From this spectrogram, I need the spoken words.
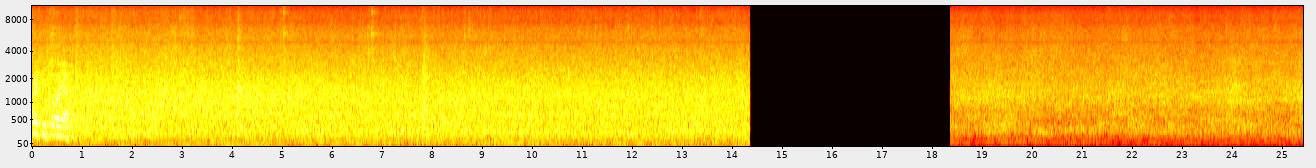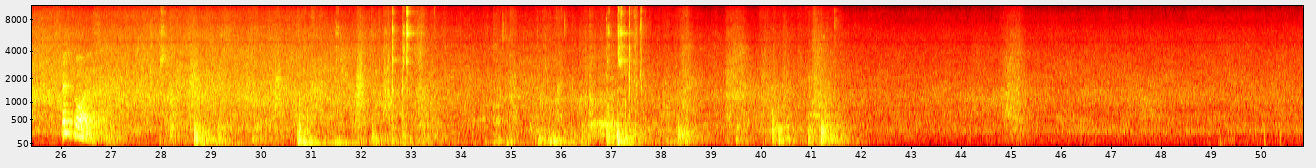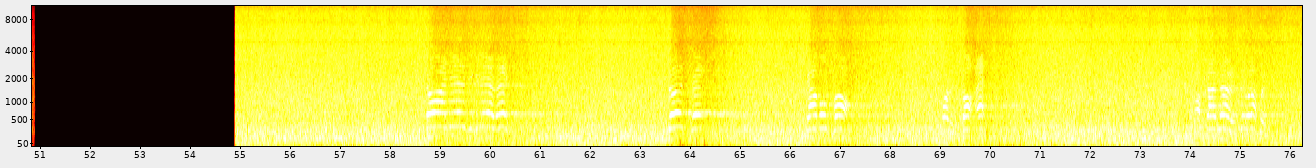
Chrissy for you. Yes, boys. Gavel pop. What a spot, eh? Down there and see what happens.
